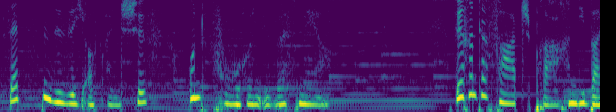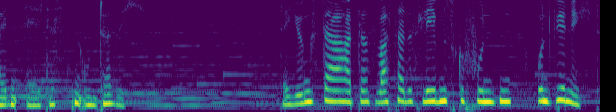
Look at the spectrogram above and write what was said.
setzten sie sich auf ein Schiff und fuhren übers Meer. Während der Fahrt sprachen die beiden Ältesten unter sich. Der Jüngste hat das Wasser des Lebens gefunden und wir nicht.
